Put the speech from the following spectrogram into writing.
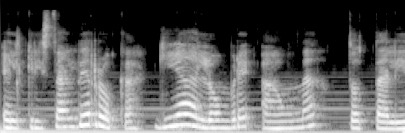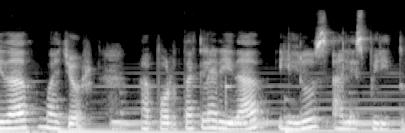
El cristal de roca guía al hombre a una totalidad mayor, aporta claridad y luz al espíritu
